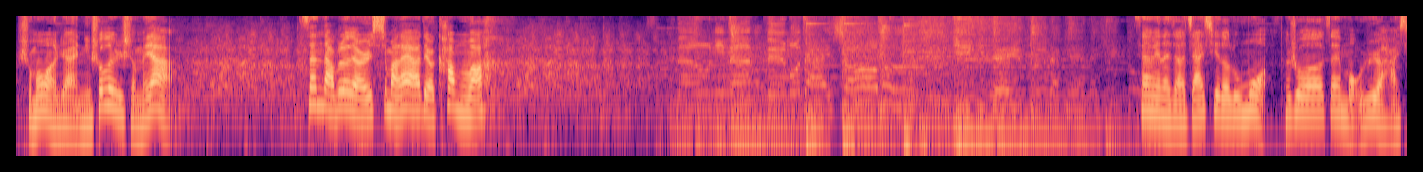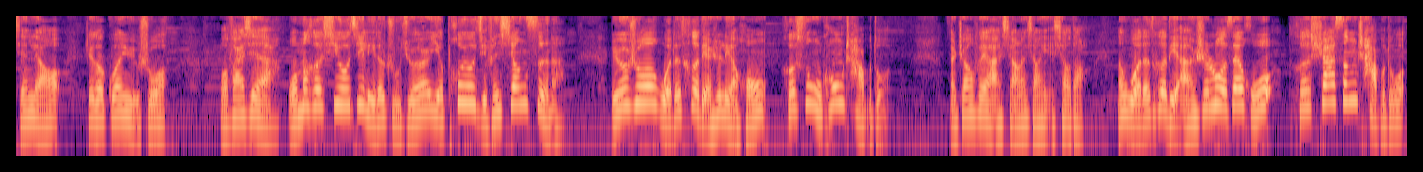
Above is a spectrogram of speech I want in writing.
什么网站？你说的是什么呀？三 w 点喜马拉雅点 com 吗？”下面呢叫佳期的陆墨，他说在某日啊闲聊，这个关羽说，我发现啊我们和《西游记》里的主角也颇有几分相似呢，比如说我的特点是脸红，和孙悟空差不多。那张飞啊想了想也笑道，那我的特点是络腮胡，和沙僧差不多。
